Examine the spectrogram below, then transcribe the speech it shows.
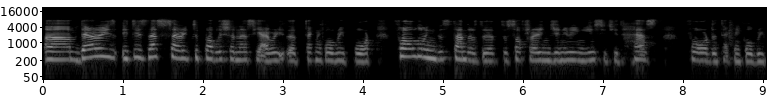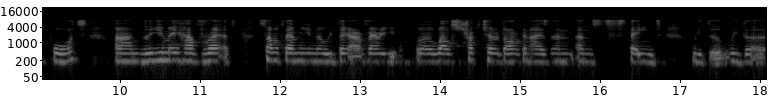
Um, there is, it is necessary to publish an SEI re, technical report following the standards that the Software Engineering Institute has for the technical reports. And you may have read some of them, you know, they are very uh, well structured, organized and, and sustained with, with, the,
